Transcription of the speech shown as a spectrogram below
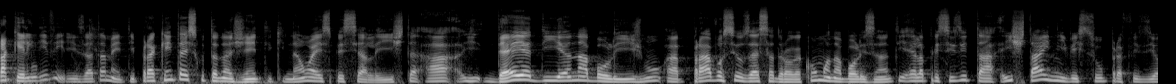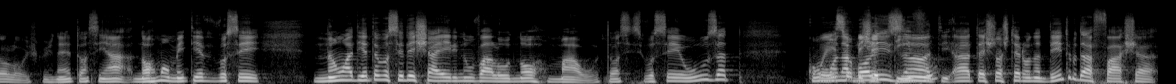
para aquele indivíduo. Exatamente. E para quem está escutando a gente que não é especialista, a ideia de anabolismo, para você usar essa droga como anabolizante, ela precisa estar, estar em níveis suprafisiológicos, né? Então, assim, a, normalmente você não adianta você deixar ele no valor normal. Então, assim, se você usa como Com anabolizante, objetivo. a testosterona dentro da faixa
